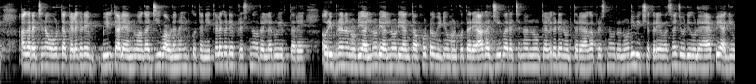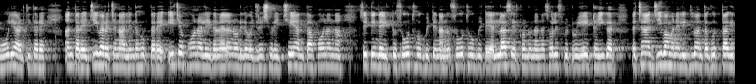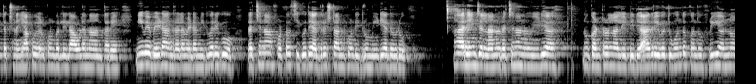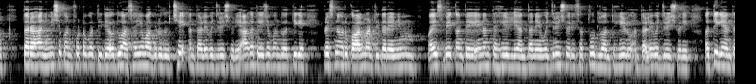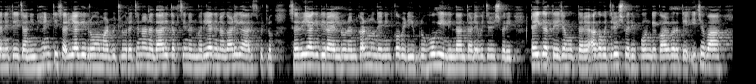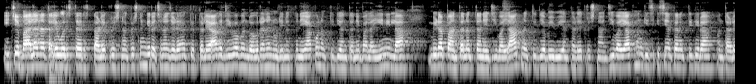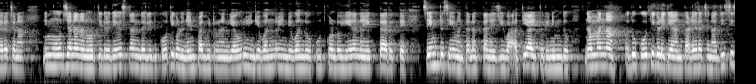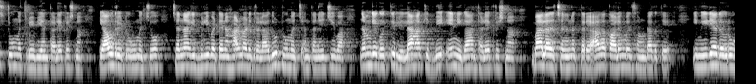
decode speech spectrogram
ಆಗ ರಚನಾ ಓಡ್ತಾ ಕೆಳಗಡೆ ಬೀಳ್ತಾಳೆ ಅನ್ನುವಾಗ ಜೀವ ಅವಳನ್ನು ಹಿಡ್ಕೋತಾನೆ, ಕೆಳಗಡೆ ಪ್ರೆಸ್ನವರೆಲ್ಲರೂ ಇರ್ತಾರೆ ಅವರಿಬ್ಬರನ್ನ ನೋಡಿ, ಅಲ್ಲಿ ನೋಡಿ ಅಲ್ಲಿ ನೋಡಿ ಅಂತ ಫೋಟೋ, ವಿಡಿಯೋ ಮಾಡ್ಕೋತಾರೆ, ಆಗ ಜೀವ ರಚನನ್ನು ಕೆಳಗಡೆ ನೋಡ್ತಾರೆ, ಆಗ ಪ್ರೆಸ್ನವರು ನೋಡಿ, ವೀಕ್ಷಕರೇ, ಹೊಸ ಜೋಡಿಗಳು ಹ್ಯಾಪಿಯಾಗಿ ಹೋಲಿ ಆಡ್ತಿದ್ದಾರೆ ಅಂತಾರೆ, ಜೀವ ರಚನಾ ಅಲ್ಲಿಂದ ಹೋಗ್ತಾರೆ, ಈಚೆ ಫೋನಲ್ಲಿ ಇದನ್ನೆಲ್ಲ ನೋಡಿದೆ ವಜ್ರೇಶ್ವರಿ, ಛೇ ಅಂತ ಫೋನನ್ನು ಸಿಟ್ಟಿಂದ ಇಟ್ಟು ಸೋತು ಹೋಗಿಬಿಟ್ಟೆ ನಾನು, ಸೋತು ಹೋಗಿಬಿಟ್ಟೆ, ಎಲ್ಲ ಸೇರಿಕೊಂಡು ನನ್ನ ಸೋಲಿಸ್ಬಿಟ್ರು ಏ ಟೈಗರ್, ರಚನಾ ಜೀವ ಮನೇಲಿ ಇದ್ಲು ಅಂತ ಗೊತ್ತಾಗಿದ್ದ ತಕ್ಷಣ ಯಾಕೋ ಹೇಳ್ಕೊಂಡು ಬರಲಿಲ್ಲ ಅವಳನ್ನ ಅಂತಾರೆ. ನೀವೇ ಬೇಡ ಅಂದ್ರಲ್ಲ ಮೇಡಮ್ ಇದುವರೆಗೂ ರಚನಾ ಫೋಟೋ ಸಿಗೋದೇ ಅದೃಷ್ಟ ಅಂದ್ಕೊಂಡಿದ್ರು ಮೀಡಿಯಾದವರು. ಆ ರೇಂಜಲ್ಲಿ ನಾನು ರಚನಾನು ವಿಡಿಯೋನು ಕಂಟ್ರೋಲ್ನಲ್ಲಿ ಇಟ್ಟಿದ್ದೆ ಆದರೆ ಇವತ್ತು ಒಂದಕ್ಕೊಂದು ಫ್ರೀ ಅನ್ನೋ ತರಹ ನಿಮಿಷಕ್ಕೊಂದು ಫೋಟೋ ಬರ್ತಿದೆ, ಅದು ಅಸಹ್ಯವಾಗಿರೋದು. ಛೇ ಅಂತಾಳೆ ವಜ್ರೇಶ್ವರಿ. ಆಗ ತೇಜ ಬಂದು ಅತ್ತಿಗೆ ಪ್ರಶ್ನವರು ಕಾಲ್ ಮಾಡ್ತಿದ್ದಾರೆ ನಿಮ್ಮ ವಯಸ್ಸು ಬೇಕಂತೆ, ಏನಂತ ಹೇಳಲಿ ಅಂತಾನೆ. ವಜ್ರೇಶ್ವರಿ ಸತ್ತೋದ್ಲು ಅಂತ ಹೇಳು ಅಂತಾಳೆ ವಜ್ರೇಶ್ವರಿ. ಅತ್ತಿಗೆ ಅಂತಾನೆ, ತೇಜ ನಿನ್ನ ಹೆಂಡತಿ ಸರಿಯಾಗಿ ದ್ರೋಹ ಮಾಡಿಬಿಟ್ಲು. ರಚನಾನ ದಾರಿ ತಪ್ಪಿಸಿ ನನ್ನ ಮರ್ಯಾದೆನ ಗಾಳಿಗೆ ಹಾರಿಸ್ಬಿಟ್ಲು. ಸರಿಯಾಗಿದ್ದೀರಾ ಎಲ್ಲರೂ ನನ್ನ ಕಣ್ಮುಂದೆ ನಿಂತ್ಕೋಬೇಡಿ ಇಬ್ಬರು ಹೋಗಿ ಇಲ್ಲಿಂದ ಅಂತಾಳೆ ವಜ್ರೇಶ್ವರಿ. ಟೈಗರ್ ತೇಜ ಹೋಗ್ತಾರೆ. ಆಗ ವಜ್ರೇಶ್ವರಿ ಫೋನ್ಗೆ ಕಾಲ್ ಬರುತ್ತೆ. ಈಚೆ ಬಾ, ಈಚೆ ಬಾಲನ ತಲೆ ಒರೆಸ್ತಾ ಇರ್ತಾಳೆ ಕೃಷ್ಣ, ಕೃಷ್ಣಂಗೆ ರಚನಾ ಜಡೆ ಹಾಕ್ತಿರ್ತಾಳೆ. ಆಗ ಜೀವ ಬಂದು ಅವರನ್ನು ನೋಡಿ ನಗ್ತಾನೆ. ಯಾಕೋ ನಗ್ತಿದ್ಯಾ ಅಂತಾನೆ. ಬಾಲ, ಏನಿಲ್ಲ. ಬಿಡಪ್ಪ ಅಂತ ನಗ್ತಾನೆ, ಜೀವ ಯಾಕೆ ನಗ್ತಿದ್ಯಾ ಬೇಬಿ ಅಂತಾಳೆ ಕೃಷ್ಣ. ಜೀವ ಯಾಕೆ ಹಂಗೆ ಕಿಸಿ ಕಿಸಿ ಅಂತ ನಗ್ತಿದ್ದೀರಾ ಅಂತಾಳೆ ರಚನಾ. ನಿಮ್ಮ ಮೂರು ಜನನ ನೋಡ್ತಿದ್ರೆ ದೇವಸ್ಥಾನದಲ್ಲಿದ್ದ ಕೋತಿಗಳು ನೆನಪಾಗ್ಬಿಟ್ರು. ನನಗೆ ಅವರು ಹೀಗೆ ಒಂದ್ರ ಹಿಂದೆ ಒಂದು ಕೂತ್ಕೊಂಡು ಏನನ್ನ ಎಕ್ತಾ ಇರುತ್ತೆ, ಸೇಮ್ ಟು ಸೇಮ್ ಅಂತ ನಗ್ತಾನೆ ಜೀವ. ಅತಿ ಆಯಿತು ರೀ ನಿಮ್ಮದು ನಮ್ಮನ್ನು ಅದು ಕೋತಿಗಳಿಗೆ ಅಂತಾಳೆ Rachana. This is too much baby ಅಂತಾಳೆ ಕೃಷ್ಣ. ಯಾವುದ್ರಿ ಟೂ ಮಚ್ಚು ಚೆನ್ನಾಗಿದ್ದು ಬಿಳಿ ಬಟ್ಟೆನ ಹಾಳು ಮಾಡಿದ್ರಲ್ಲ, ಅದು ಟೂ ಮಚ್ ಅಂತಾನೆ ಜೀವ. ನಮಗೆ ಗೊತ್ತಿರಲಿಲ್ಲ, ಹಾಕಿದ್ವಿ, ಏನೀಗ ಅಂತಾಳೆ ಕೃಷ್ಣ. ಬಾಲ ಚೆನ್ನಾಗ್ತಾರೆ ನಗ್ತಾರೆ ಆಗ ಕಾಲಿಂಗ್ ಬೆಲ್ ಸೌಂಡ್ ಆಗುತ್ತೆ. ಈ ಮೀಡಿಯಾದವರು,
